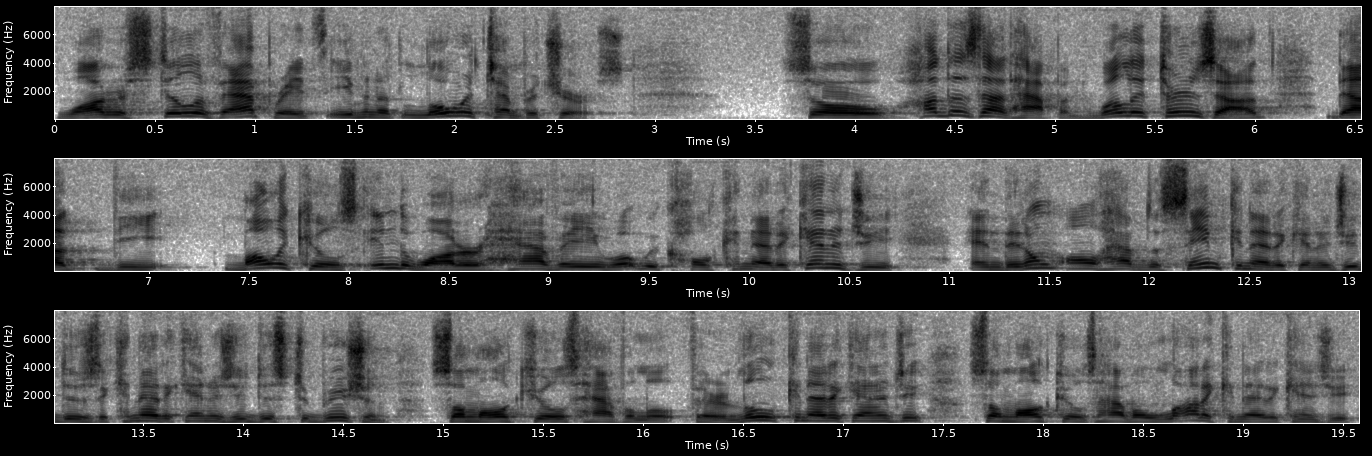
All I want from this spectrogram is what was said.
Water still evaporates even at lower temperatures. So how does that happen? Well, it turns out that the molecules in the water have a what we call kinetic energy and they don't all have the same kinetic energy. There's a kinetic energy distribution. Some molecules have a little, very little kinetic energy. Some molecules have a lot of kinetic energy.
